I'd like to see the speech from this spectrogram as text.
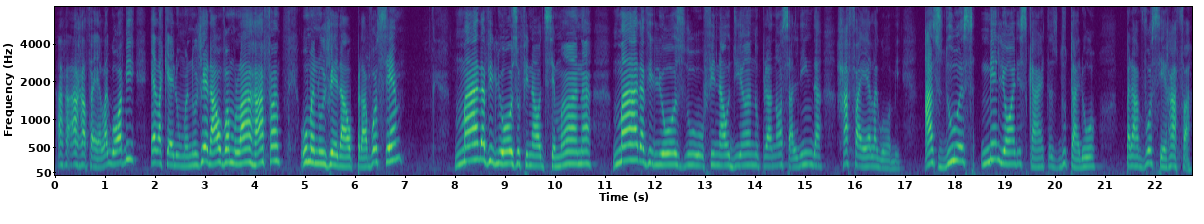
A, a, Rafaela Gobi, ela quer uma no geral. Vamos lá, Rafa. Uma no geral para você. Maravilhoso final de semana maravilhoso final de ano para nossa linda Rafaela Gomes. As duas melhores cartas do tarô para você, Rafa.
